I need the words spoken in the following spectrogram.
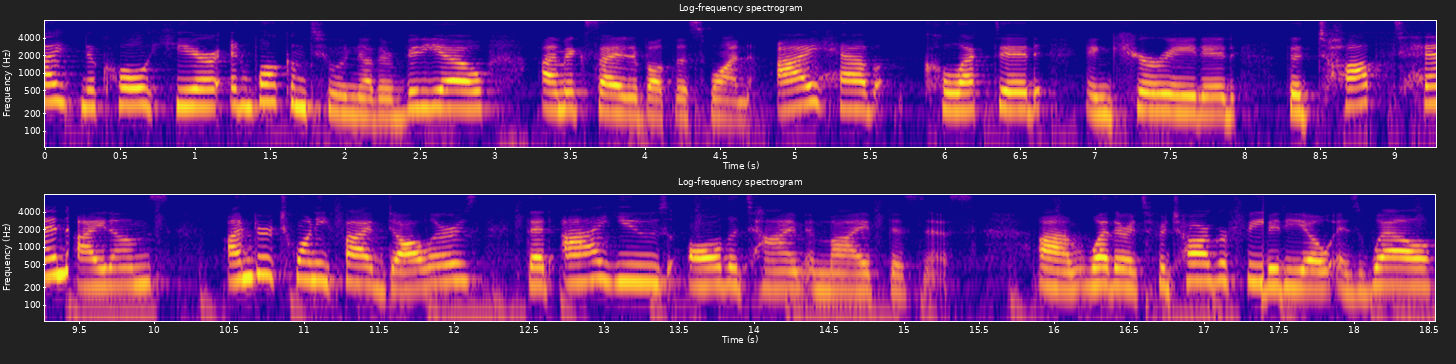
Hi, Nicole here, and welcome to another video. I'm excited about this one. I have collected and curated the top 10 items under $25 that I use all the time in my business. Um, whether it's photography, video as well,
